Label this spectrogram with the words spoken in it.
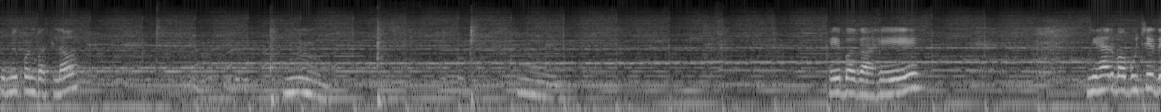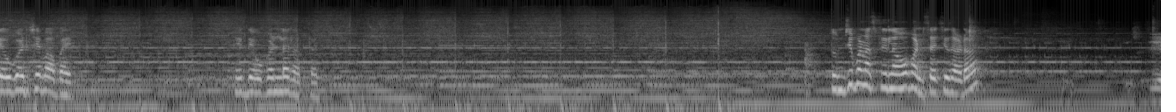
तुम्ही पण बसला? हे बघा हे निहार बाबूचे देवगडचे बाबा आहेत. ते देवगडला राहतात तुमची पण असतील ना हो फणसाची झाडं? ते,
